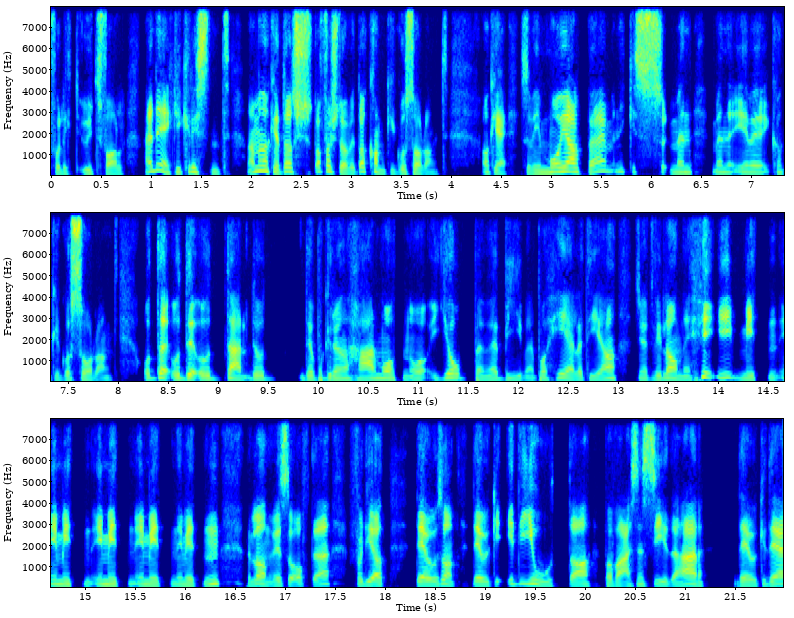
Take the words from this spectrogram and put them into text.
får likt utfall. Nei, det er ikke kristent. Nei, men ok, da, da, forstår vi. Da kan vi ikke gå så langt. Ok, Så vi må hjelpe, men, ikke, men, men vi kan ikke gå så langt. Og det, og det, og der, det, det er på grunn av denne måten å jobbe med Bibelen på hele tida, sånn at vi lander i midten, i midten, i midten, i midten. i midten. Det lander vi så ofte. fordi at det er jo sånn, det er jo ikke idioter på hver sin side her. Det er jo ikke det.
